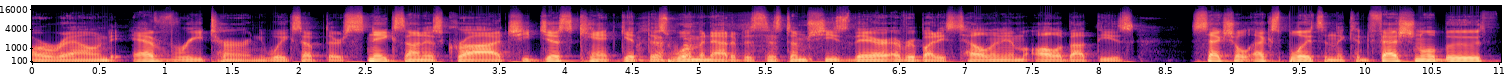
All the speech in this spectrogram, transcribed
around every turn. He wakes up, there's snakes on his crotch. He just can't get this woman out of his system. She's there. Everybody's telling him all about these sexual exploits in the confessional booth.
